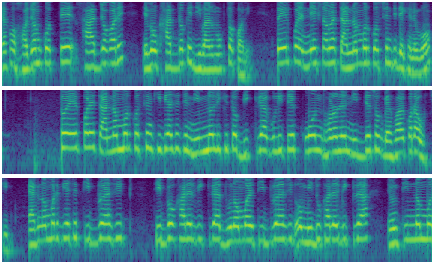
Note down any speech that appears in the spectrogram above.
দেখো, হজম করতে সাহায্য করে এবং খাদ্যকে জীবাণুমুক্ত করে। তো এরপরে নেক্সট আমরা চার নম্বর কোশ্চেনটি দেখে নেব। তো এরপরে চার নম্বর কোশ্চেন কী দিয়েছে যে নিম্নলিখিত বিক্রিয়াগুলিতে কোন ধরনের নির্দেশক ব্যবহার করা উচিত? এক নম্বরে দিয়েছে তীব্র অ্যাসিড, তীব্র ক্ষারের বিক্রিয়া, দু নম্বরে তীব্র অ্যাসিড ও মৃদু ক্ষারের বিক্রিয়া এবং তিন নম্বর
